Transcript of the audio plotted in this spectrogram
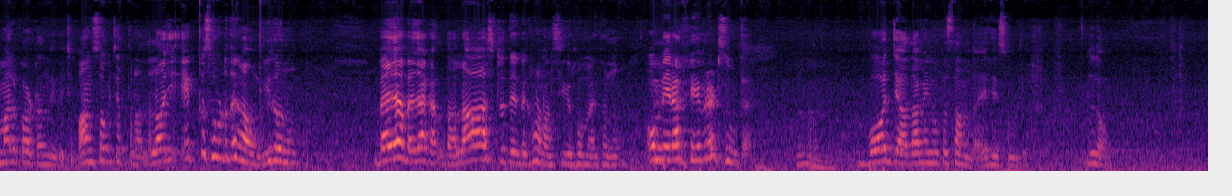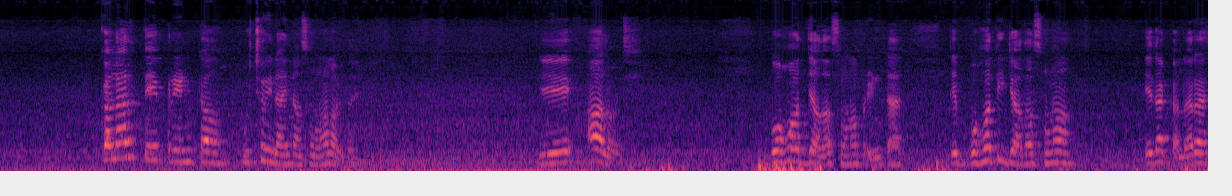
ਮਲ ਕਾਟਨ ਦੇ ਵਿੱਚ 575 ਦਾ। ਲਓ ਜੀ, ਇੱਕ ਸੂਟ ਦਿਖਾਉਂਗੀ ਤੁਹਾਨੂੰ। ਬਹਿ ਜਾ ਬਹਿ ਜਾ ਕਰਦਾ। ਲਾਸਟ ਤੇ ਦਿਖਾਉਣਾ ਸੀ ਉਹ ਮੈਂ ਤੁਹਾਨੂੰ। ਉਹ ਮੇਰਾ ਫੇਵਰਿਟ ਸੂਟ ਹੈ। ਬਹੁਤ ਜ਼ਿਆਦਾ ਮੈਨੂੰ ਪਸੰਦ ਆ ਇਹ ਸੂਟ। ਲਓ। ਕਲਰ ਤੇ ਪ੍ਰਿੰਟ ਪੁੱਛੋ ਹੀ ਨਾ ਇੰਨਾ ਸੋਹਣਾ ਲੱਗਦਾ ਹੈ। ਇਹ ਆ ਲਓ ਜੀ। ਬਹੁਤ ਜ਼ਿਆਦਾ ਸੋਹਣਾ ਪ੍ਰਿੰਟ ਹੈ ਤੇ ਬਹੁਤ ਹੀ ਜ਼ਿਆਦਾ ਸੋਹਣਾ ਇਹਦਾ ਕਲਰ ਹੈ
